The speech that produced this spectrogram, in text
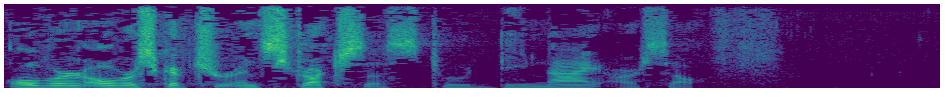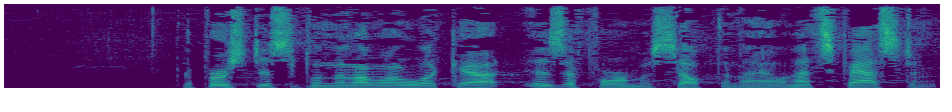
Over and over, Scripture instructs us to deny ourselves. The first discipline that I want to look at is a form of self denial, and that's fasting.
